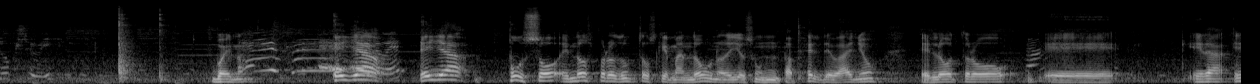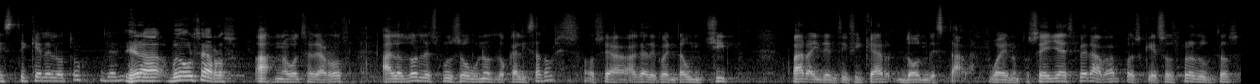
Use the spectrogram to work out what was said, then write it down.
Luxury. Bueno, ella, Bueno, ¿eh? ella puso en dos productos que mandó, uno de ellos un papel de baño, el otro eh, era este, ¿qué era el otro? Era una bolsa de arroz. Ah, una bolsa de arroz. A los dos les puso unos localizadores, o sea, haga de cuenta un chip para identificar dónde estaban. Bueno, pues ella esperaba pues que esos productos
